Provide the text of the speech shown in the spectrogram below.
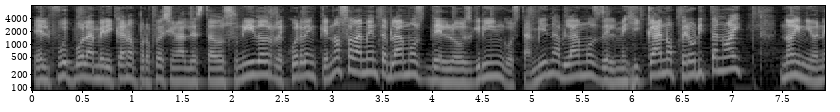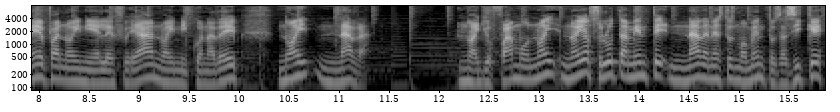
el fútbol americano profesional de Estados Unidos. Recuerden que no solamente hablamos de los gringos, también hablamos del mexicano, pero ahorita no hay. No hay ni ONEFA, no hay ni LFA, no hay ni CONADEP, no hay nada. No hay Ofamo, no hay, no hay absolutamente nada en estos momentos. Así que,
